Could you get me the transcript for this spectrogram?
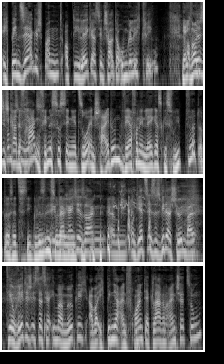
ich bin sehr gespannt, ob die Lakers den Schalter umgelegt kriegen. Ja, ich Ob wollte dich gerade fragen, findest du es denn jetzt so entscheidend, wer von den Lakers gesweept wird? Ob das jetzt die Grizzlies oder Da kann ich dir sagen, ähm, und jetzt ist es wieder schön, weil theoretisch ist das ja immer möglich, aber ich bin ja ein Freund der klaren Einschätzungen.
